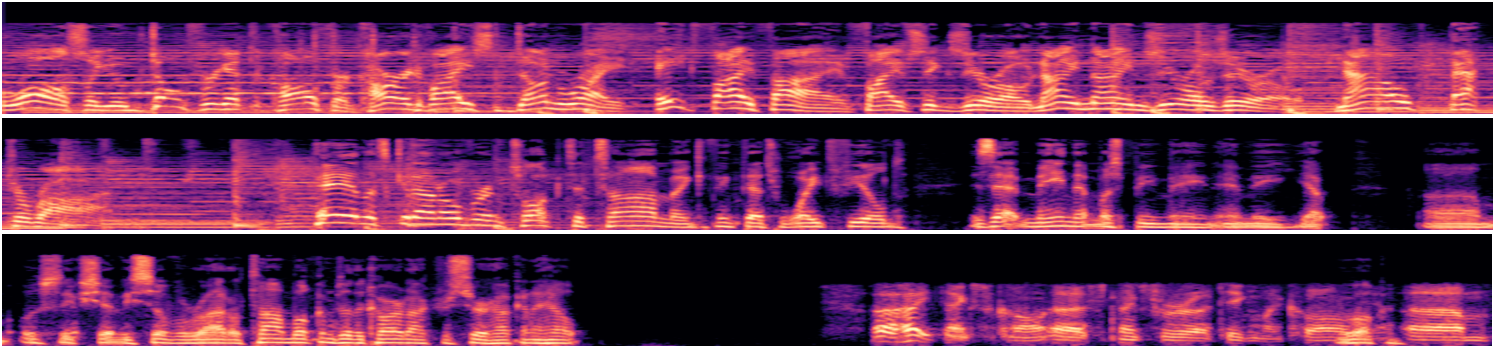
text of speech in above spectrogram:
The wall so you don't forget to call for car advice done right. 855 560 9900. Now, back to Ron. Hey, let's get on over and talk to Tom. I think that's Whitefield. Is that Maine? That must be Maine. ME. Yep. Um, 06 Chevy Silverado. Tom, welcome to the car doctor, sir. How can I help? Uh, hi, thanks for calling. Uh, thanks for uh, taking my call. You're welcome. Um,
